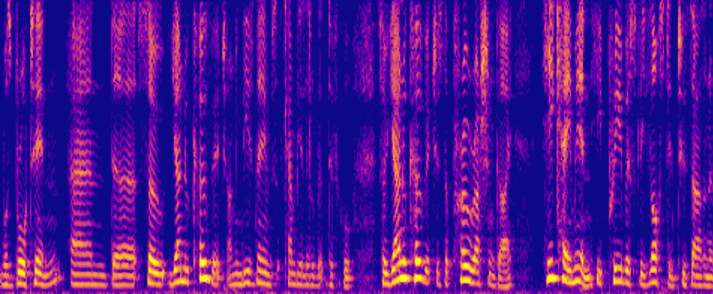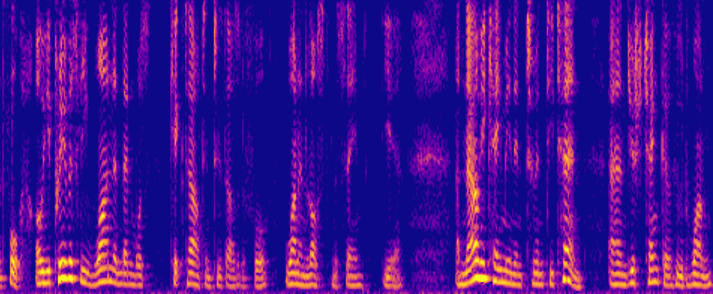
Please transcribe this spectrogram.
was brought in, and uh, so Yanukovych. I mean, these names can be a little bit difficult. So Yanukovych is the pro-Russian guy. He came in. He previously lost in 2004. Oh, he previously won and then was kicked out in 2004. Won and lost in the same year, and now he came in in 2010. And Yushchenko, who'd won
